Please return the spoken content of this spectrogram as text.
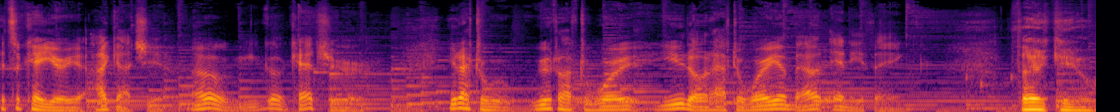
it's okay, Yuri. I got you. Oh, you go catch her. You don't have to. You don't have to worry. You don't have to worry about anything. Thank you.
